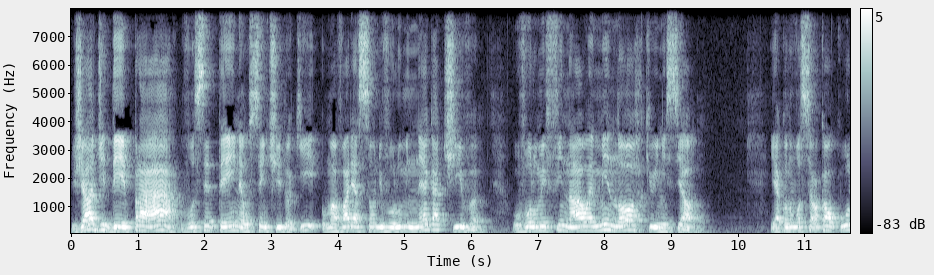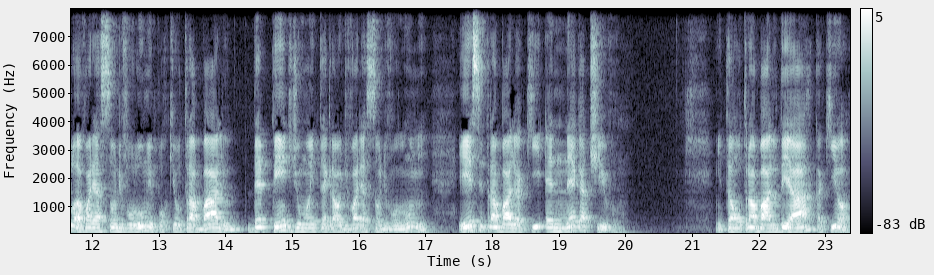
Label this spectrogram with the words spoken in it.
Já de D para A, você tem, né, o sentido aqui, uma variação de volume negativa. O volume final é menor que o inicial. E é quando você calcula a variação de volume, porque o trabalho depende de uma integral de variação de volume, esse trabalho aqui é negativo. Então, o trabalho DA está aqui, ó,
